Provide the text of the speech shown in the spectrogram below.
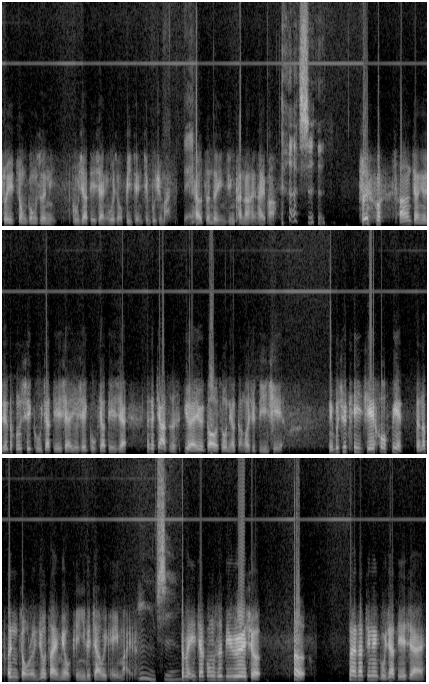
所以这种公司你股价跌下来，你为什么闭着眼睛不去买？对你还要睁着眼睛看它很害怕。是所以我常常讲，有些东西股价跌下来，有些股票跌下来，那个价值越来越高的时候，你要赶快去低接、你不去低接，后面等它喷走了，你就再也没有便宜的价位可以买了。嗯是对不对？一家公司 B B ratio 二，那它今天股价跌下来，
